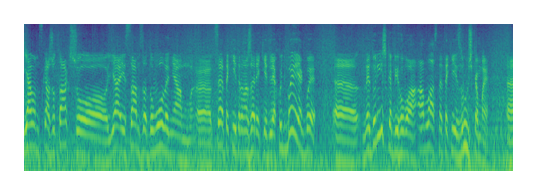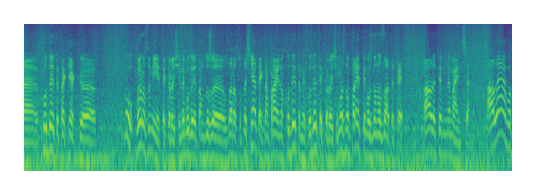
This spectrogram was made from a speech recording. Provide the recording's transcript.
я вам скажу так, що я і сам з задоволенням. е, Це такий тренажер, який для ходьби, якби е, не доріжка бігова, а власне такий з ручками ходити, так як. Ну, ви розумієте, коротше, не буду я там дуже зараз уточняти, як там правильно ходити, не ходити. Коротше, можна вперед, можна назад іти, але тим не менше. Але от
